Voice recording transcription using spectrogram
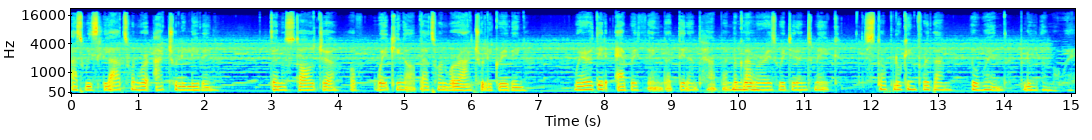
as we sleep, that's when we're actually living. The nostalgia of waking up, that's when we're actually grieving. Where did everything that didn't happen, the go? memories we didn't make, stop looking for them? The wind blew them away.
